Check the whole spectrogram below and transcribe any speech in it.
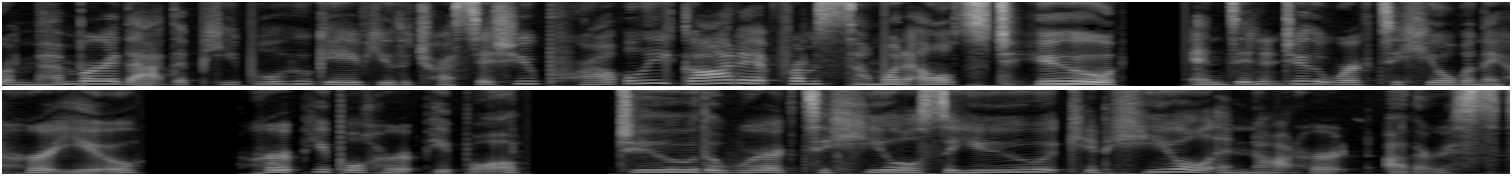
Remember that the people who gave you the trust issue probably got it from someone else too and didn't do the work to heal when they hurt you. Hurt people hurt people do the work to heal so you can heal and not hurt others.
